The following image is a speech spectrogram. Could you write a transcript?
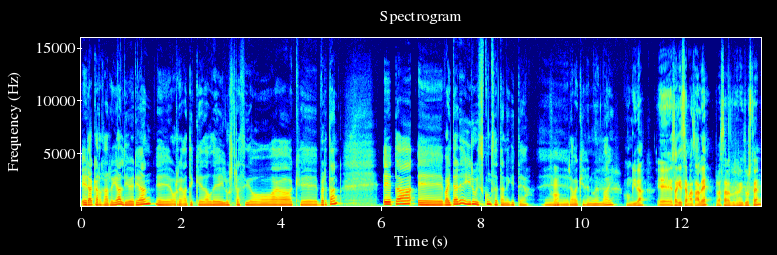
erakargarria aldi berean, e, horregatik daude ilustrazioak e, bertan, eta e, baita ere hiru hizkuntzetan egitea. E, erabaki genuen, bai. Ongi da. E, ez dakit zenbat ale, plazaratu zen dituzten?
